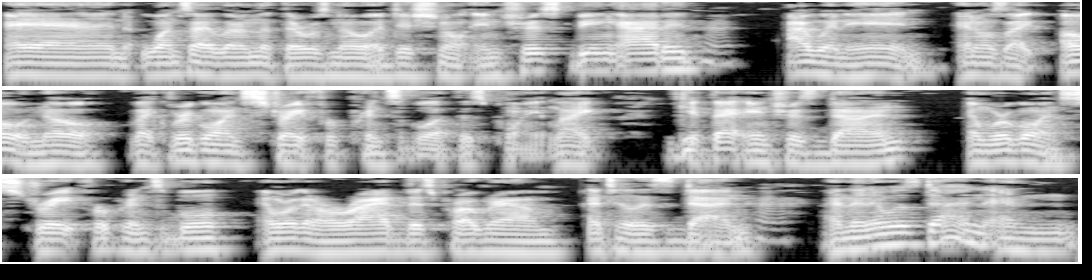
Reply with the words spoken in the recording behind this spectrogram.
And once I learned that there was no additional interest being added, Mhm. I went in and I was like, oh no, like we're going straight for principal at this point. Like get that interest done and we're going straight for principal and we're going to ride this program until it's done. Mhm. And then it was done. And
